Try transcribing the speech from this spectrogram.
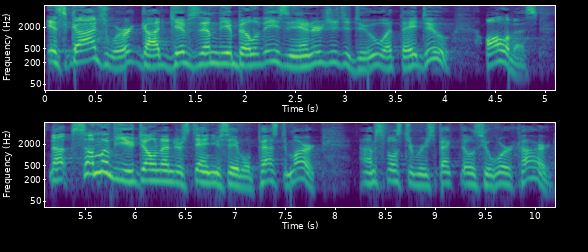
It's God's work. God gives them the abilities and the energy to do what they do. All of us. Now, some of you don't understand. You say, well, Pastor Mark, I'm supposed to respect those who work hard.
